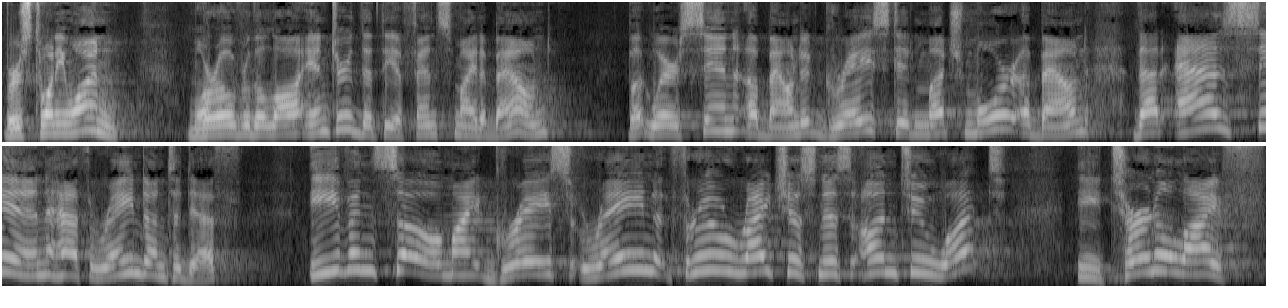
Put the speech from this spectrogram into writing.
verse 21. Moreover, the law entered that the offense might abound. But where sin abounded, grace did much more abound, that as sin hath reigned unto death, even so might grace reign through righteousness unto what? Eternal life.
